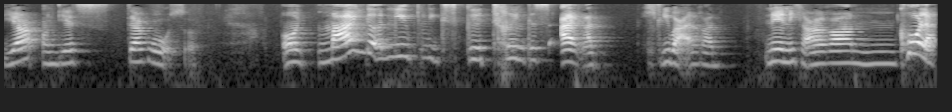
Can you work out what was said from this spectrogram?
Ja, und jetzt der Große. Und mein Lieblingsgetränk ist Ayran. Ich liebe Ayran. Nee, nicht Ayran. Cola.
